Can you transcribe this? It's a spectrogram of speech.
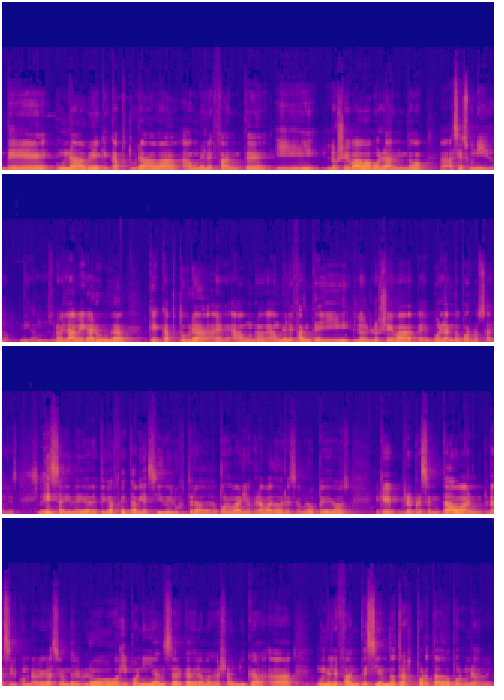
de un ave que capturaba a un elefante y lo llevaba volando hacia su nido, digamos. ¿no? El ave garuda que captura eh, a, uno, a un elefante y lo, lleva eh, volando por los aires. Esa idea de Pigafetta había sido ilustrada por varios grabadores europeos que representaban la circunnavegación del globo y ponían cerca de la Magallánica a un elefante siendo transportado por un ave.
